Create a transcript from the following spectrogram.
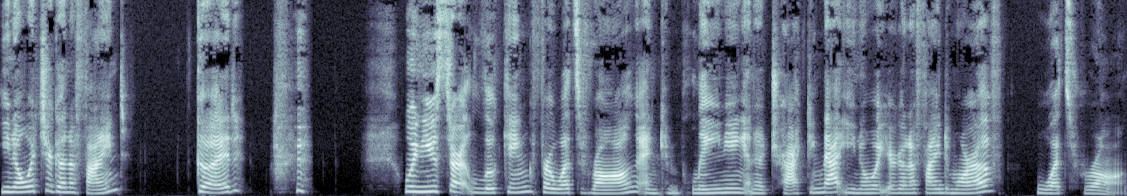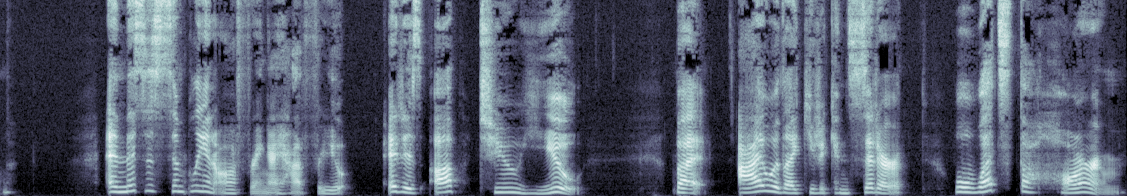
you know what you're going to find? Good. when you start looking for what's wrong and complaining and attracting that, you know what you're going to find more of? What's wrong. And this is simply an offering I have for you. It is up to you. But I would like you to consider well, what's the harm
